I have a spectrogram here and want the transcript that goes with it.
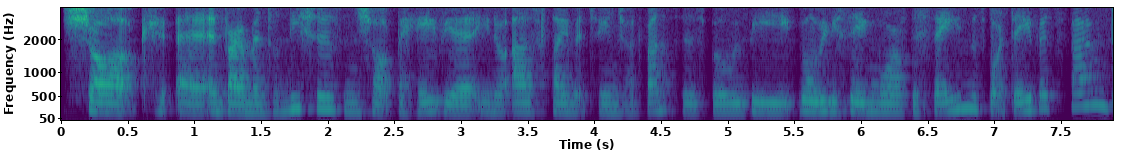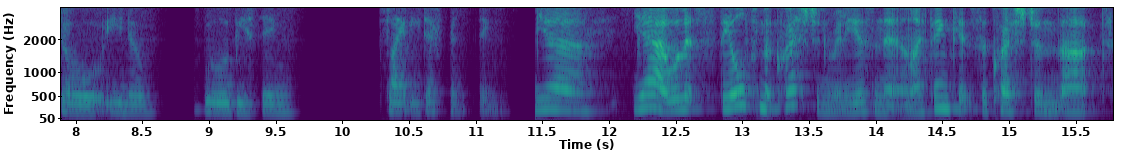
shark uh, environmental niches and shark behavior? You know, as climate change advances, will we be will we be seeing more of the same as what David's found, or you know, will be seeing slightly different things? Yeah, yeah. Well, it's the ultimate question, really, isn't it? And I think it's a question that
